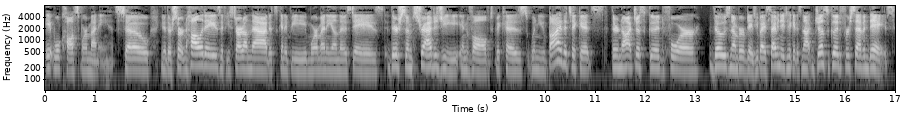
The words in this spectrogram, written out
it will cost more money. So, you know, there's certain holidays. If you start on that, it's going to be more money on those days. There's some strategy involved because when you buy the tickets, they're not just good for those number of days. You buy a seven day ticket, it's not just good for seven days.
